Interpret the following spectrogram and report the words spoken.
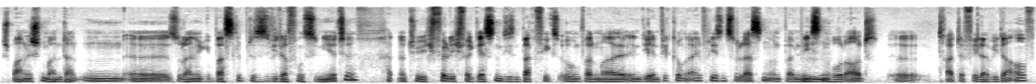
spanischen Mandanten äh, so lange gebastelt, bis es wieder funktionierte. Hat natürlich völlig vergessen, diesen Bugfix irgendwann mal in die Entwicklung einfließen zu lassen und beim nächsten mhm. Rollout äh, trat der Fehler wieder auf.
